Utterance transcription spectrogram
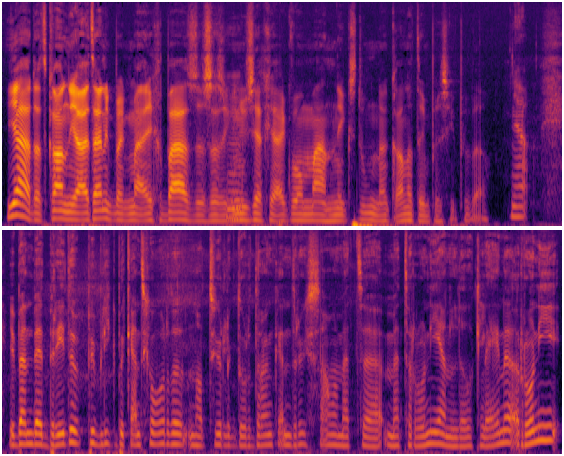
Ja, dat kan. Ja, uiteindelijk ben ik mijn eigen baas. Dus als ik nu zeg, ja, ik wil een maand niks doen, dan kan het in principe wel. Ja, je bent bij het brede publiek bekend geworden, natuurlijk door drank en drugs, samen met, uh, met Ronnie en Lil Kleine. Ronnie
